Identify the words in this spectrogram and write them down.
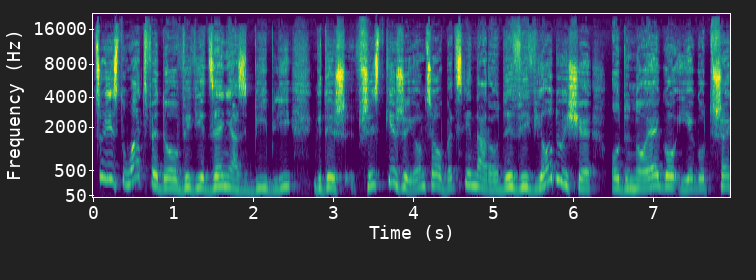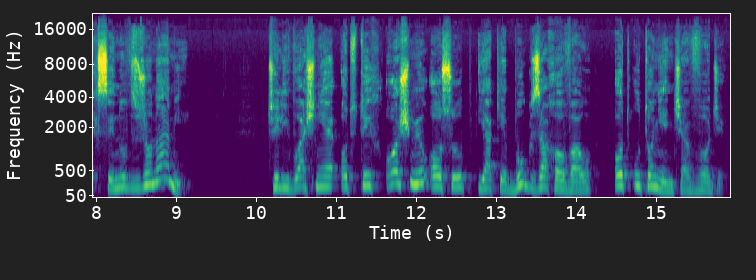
co jest łatwe do wywiedzenia z Biblii, gdyż wszystkie żyjące obecnie narody wywiodły się od Noego i jego trzech synów z żonami. Czyli właśnie od tych ośmiu osób, jakie Bóg zachował od utonięcia w wodzie.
